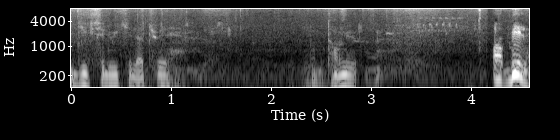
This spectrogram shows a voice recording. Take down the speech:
Il dit que c'est lui qui l'a tué. Donc tant mieux. Oh Bill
